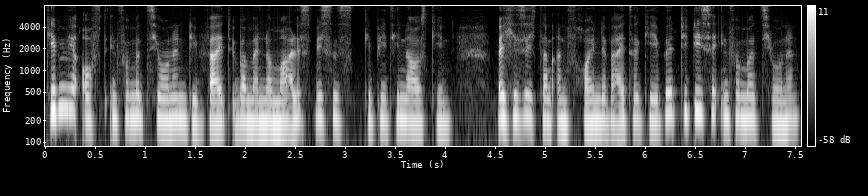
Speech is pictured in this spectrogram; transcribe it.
geben mir oft Informationen, die weit über mein normales Wissensgebiet hinausgehen, welches ich dann an Freunde weitergebe, die diese Informationen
